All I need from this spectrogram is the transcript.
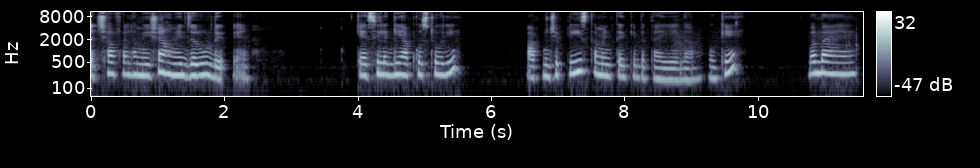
अच्छा फल हमेशा हमें ज़रूर देते हैं। कैसी लगी आपको स्टोरी आप मुझे प्लीज़ कमेंट करके बताइएगा ओके 拜拜。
